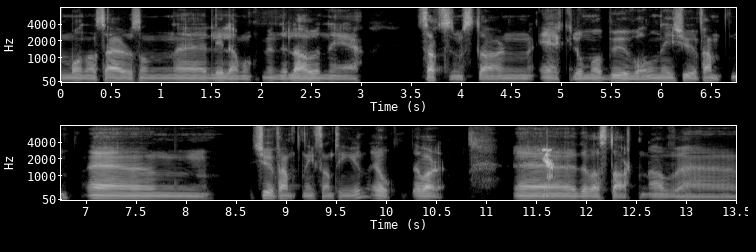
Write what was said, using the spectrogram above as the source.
Mona, så er det sånn eh, Lillehammer kommune la jo ned Saksumsdalen, Ekrom og Buvollen i 2015. Eh, 2015, ikke sant, Ingunn? Jo, det var det. Eh, Det var starten av eh,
